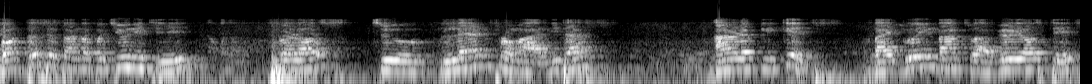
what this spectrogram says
But this is an opportunity for us to learn from our leaders and replicate by going back to our various states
